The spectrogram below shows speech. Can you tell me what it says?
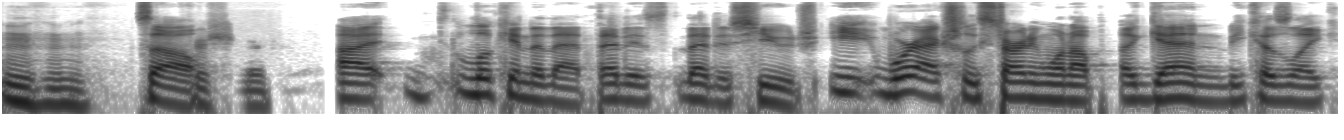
Mm-hmm. so For sure. I look into that that is that is huge we're actually starting one up again because like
